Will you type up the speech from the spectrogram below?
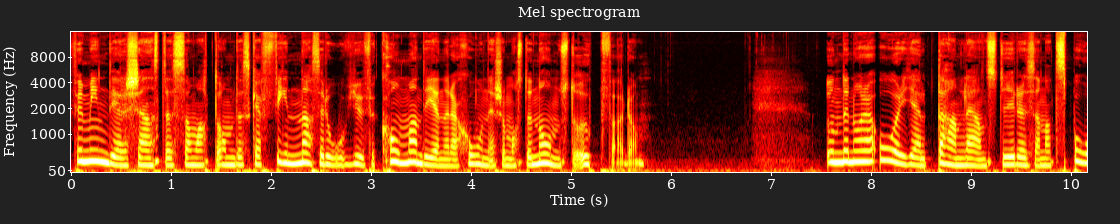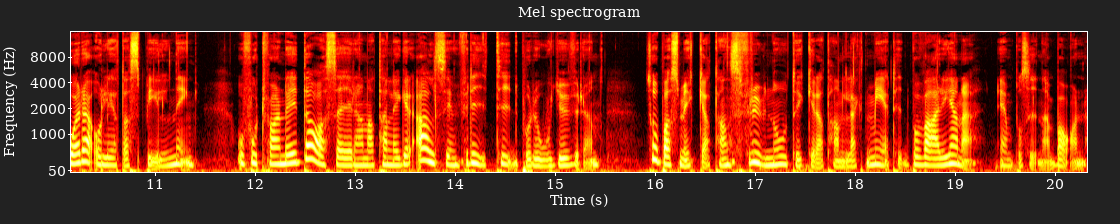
För min del känns det som att om det ska finnas rovdjur för kommande generationer så måste någon stå upp för dem. Under några år hjälpte han Länsstyrelsen att spåra och leta spillning och fortfarande idag säger han att han lägger all sin fritid på rovdjuren. Så pass mycket att hans fru nog tycker att han lagt mer tid på vargarna än på sina barn.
